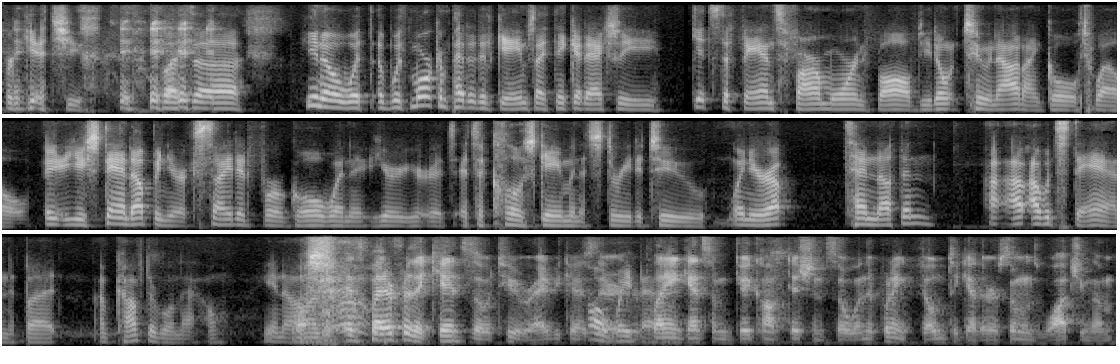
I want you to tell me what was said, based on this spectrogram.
forget you. But uh, you know, with with more competitive games, I think it actually gets the fans far more involved. You don't tune out on goal 12. You stand up and you're excited for a goal when it, you're, you're it's, it's a close game and it's three to two. When you're up 10 nothing, I, I would stand, but I'm comfortable now. You know, well, it's better for the kids though too, right? Because oh, they're, they're playing against some good competition. So when they're putting film together, if someone's watching them,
